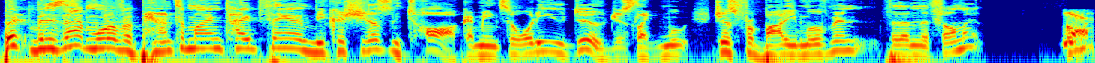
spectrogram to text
But but is that more of a pantomime type thing? I mean, because she doesn't talk. I mean, so what do you do? Just like mo- just for body movement for them to film it? Yes,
